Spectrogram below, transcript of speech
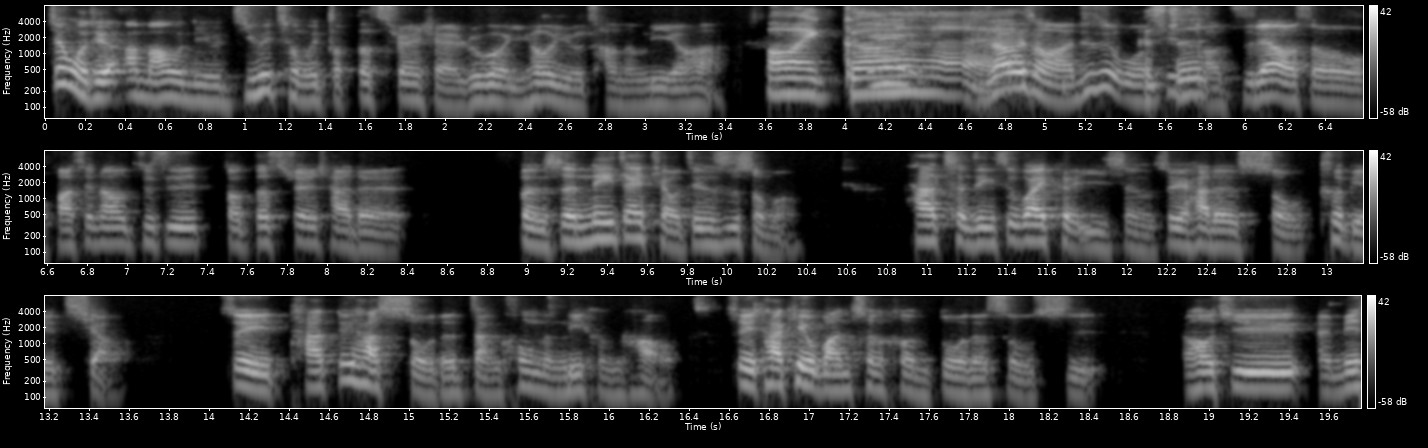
这样我觉得阿毛你有机会成为 Doctor Strange，如果以后有超能力的话。Oh my god！你知道为什么吗？就是我去找资料的时候，我发现到就是 Doctor Strange 他的本身内在条件是什么？他曾经是外科医生，所以他的手特别巧，所以他对他手的掌控能力很好，所以他可以完成很多的手势，然后去 I mean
